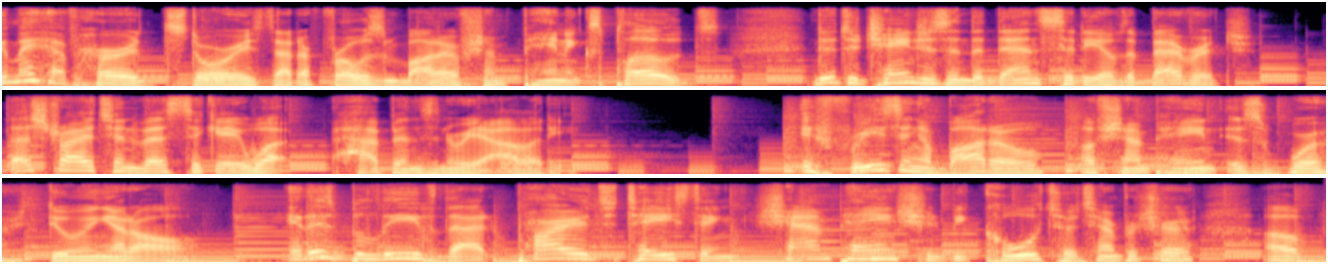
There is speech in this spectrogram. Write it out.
You may have heard stories that a frozen bottle of champagne explodes due to changes in the density of the beverage. Let's try to investigate what happens in reality. If freezing a bottle of champagne is worth doing at all, it is believed that prior to tasting, champagne should be cooled to a temperature of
